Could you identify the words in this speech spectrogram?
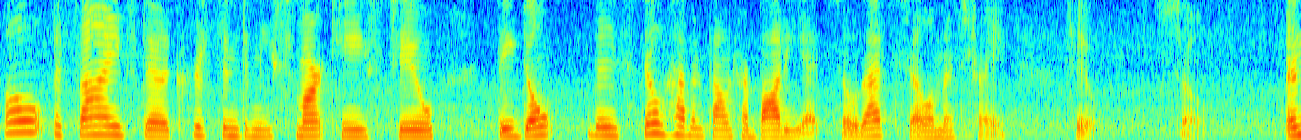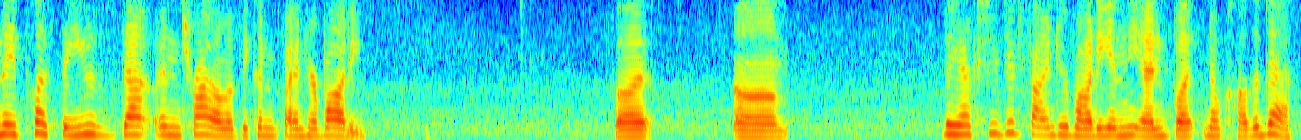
Well, besides the Kirsten Denise Smart case too, they don't, they still haven't found her body yet, so that's still a mystery too. So, and they plus they used that in trial that they couldn't find her body. But, um, they actually did find her body in the end, but no cause of death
